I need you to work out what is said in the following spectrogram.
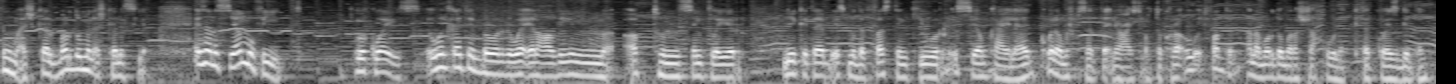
فيهم أشكال برضو من أشكال الصيام. إذا الصيام مفيد. وكويس والكاتب والروائي العظيم أبتون سينكلير. ليه كتاب اسمه The Fasting Cure الصيام كعلاج. ولو مش مصدقني وعايز تروح تقرأه اتفضل. أنا برضو برشحه لك. كتاب كويس جدا.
